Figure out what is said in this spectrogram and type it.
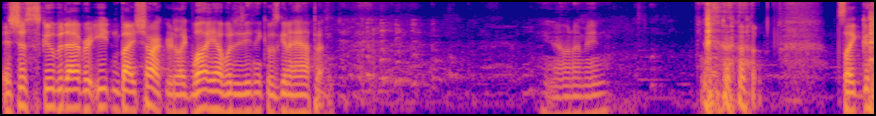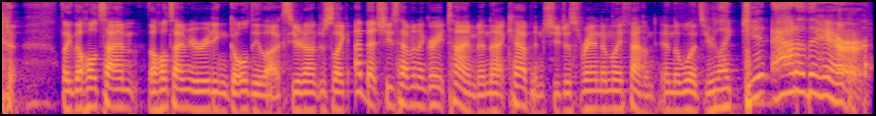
It's just scuba diver eaten by shark. You're like, well, yeah, what did he think was going to happen? you know what I mean? It's like, like the whole time, the whole time you're reading Goldilocks, you're not just like, I bet she's having a great time in that cabin she just randomly found in the woods. You're like, get out of there!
